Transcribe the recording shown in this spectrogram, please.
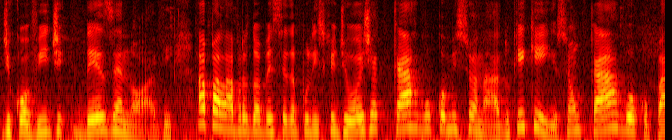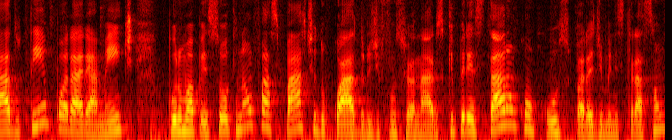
de Covid-19. A palavra do ABC da política de hoje é cargo comissionado. O que, que é isso? É um cargo ocupado temporariamente por uma pessoa que não faz parte do quadro de funcionários que prestaram concurso para administração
